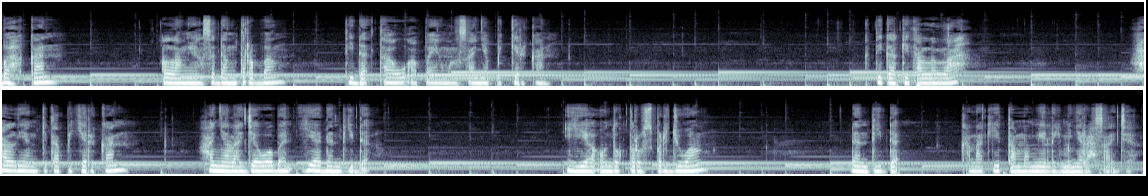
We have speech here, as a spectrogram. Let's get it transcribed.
Bahkan, elang yang sedang terbang tidak tahu apa yang mangsanya pikirkan. Ketika kita lelah, hal yang kita pikirkan hanyalah jawaban iya dan tidak. Iya untuk terus berjuang, dan tidak karena kita memilih menyerah saja.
